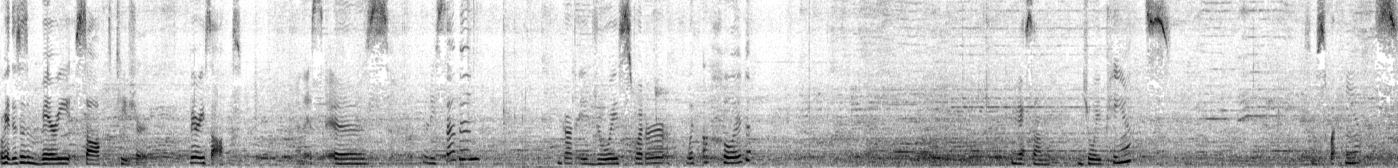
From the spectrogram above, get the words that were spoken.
Okay, this is a very soft t-shirt. Very soft. And this is 37. Got a Joy sweater with a hood. We got some Joy pants. Some sweatpants.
